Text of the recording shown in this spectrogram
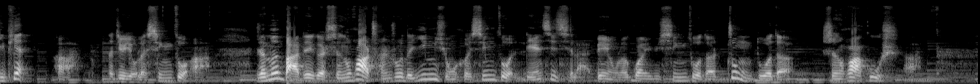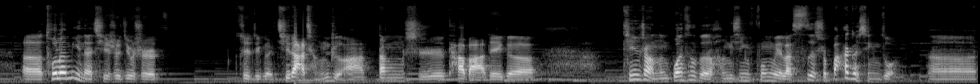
一片。啊，那就有了星座啊。人们把这个神话传说的英雄和星座联系起来，便有了关于星座的众多的神话故事啊。呃，托勒密呢，其实就是这这个集大成者啊。当时他把这个天上能观测到的恒星分为了四十八个星座，呃，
